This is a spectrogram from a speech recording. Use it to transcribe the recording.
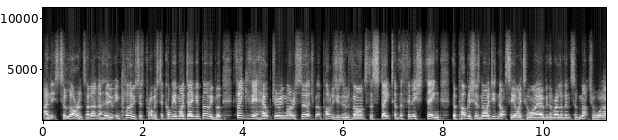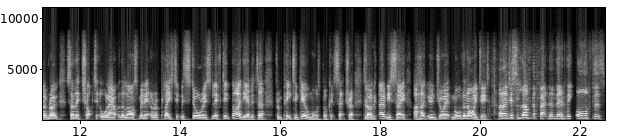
and it's to Lawrence, I don't know who, enclosed as promised a copy of my David Bowie book. Thank you for your help during my research, but apologies in advance the state of the finished thing. The publishers and I did not see eye to eye over the relevance of much of what I wrote, so they chopped it all out at the last minute and replaced it with stories lifted by the editor from Peter Gillman's book, etc. So I can only say I hope you enjoy it more than I did, and I just love love the fact that the author's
